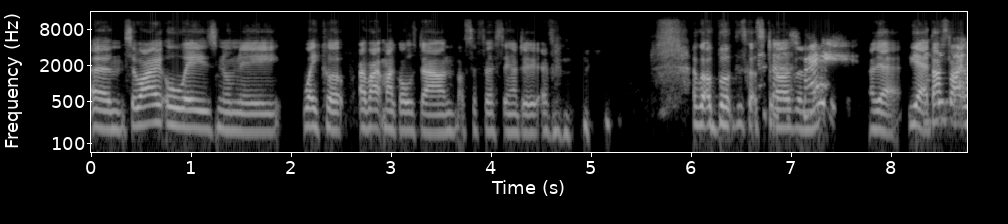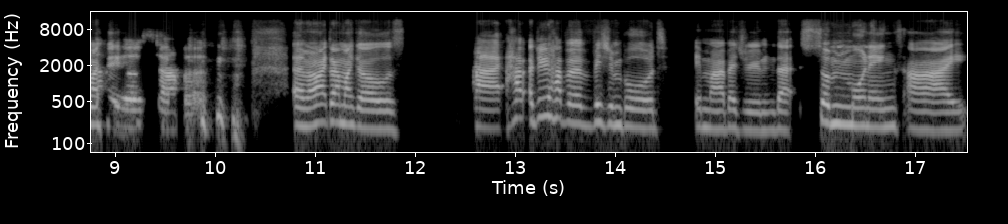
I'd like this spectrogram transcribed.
Um, so I always normally wake up, I write my goals down. That's the first thing I do every morning. I've got a book that's got stars That's on it. Oh, Yeah, yeah, I that's like I my thing. your Starbucks. um, I write down my goals. I, ha- I do have a vision board in my bedroom that some mornings I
